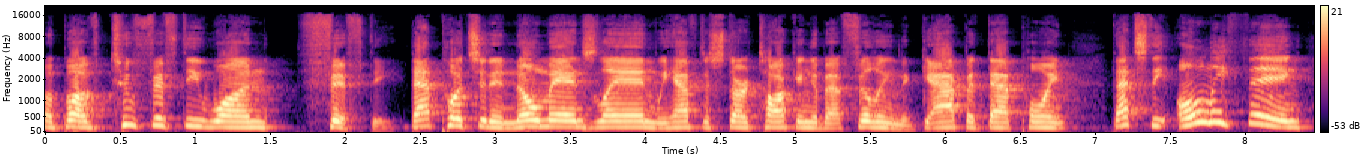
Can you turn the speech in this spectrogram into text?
above 251.50. That puts it in no man's land. We have to start talking about filling the gap at that point. That's the only thing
